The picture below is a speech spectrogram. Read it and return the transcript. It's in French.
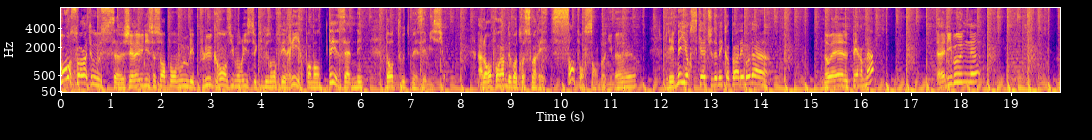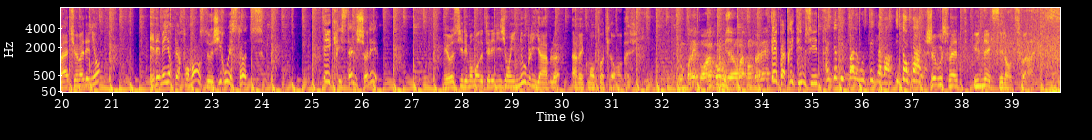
Bonsoir à tous. J'ai réuni ce soir pour vous les plus grands humoristes qui vous ont fait rire pendant des années dans toutes mes émissions. Alors au programme de votre soirée 100% bonne humeur, les meilleurs sketchs de mes copains les Baudins. Noël Perna, Danny Boone, Mathieu Madénian et les meilleures performances de Giroud et et Christelle Chollet. Mais aussi des moments de télévision inoubliables avec mon pote Laurent Baffy. Vous me prenez pour un con, vous avez au moins 30 balais. Et Patrick Timsit. Ah, il te pique pas le moustique là-bas, il t'en parle. Je vous souhaite une excellente soirée.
